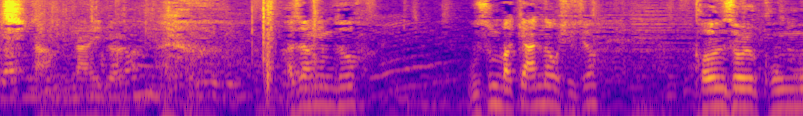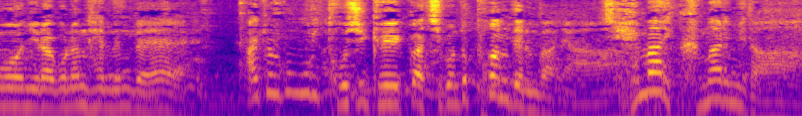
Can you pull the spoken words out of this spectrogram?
참나 이거. 과장님도 웃음밖에 안 나오시죠? 건설 공무원이라고는 했는데 아 결국 우리 도시계획과 직원도 포함되는 거 아니야. 제 말이 그 말입니다.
